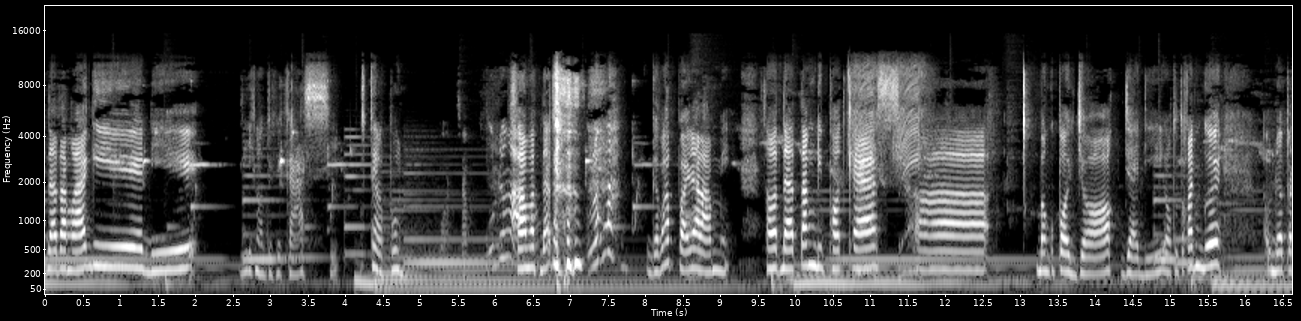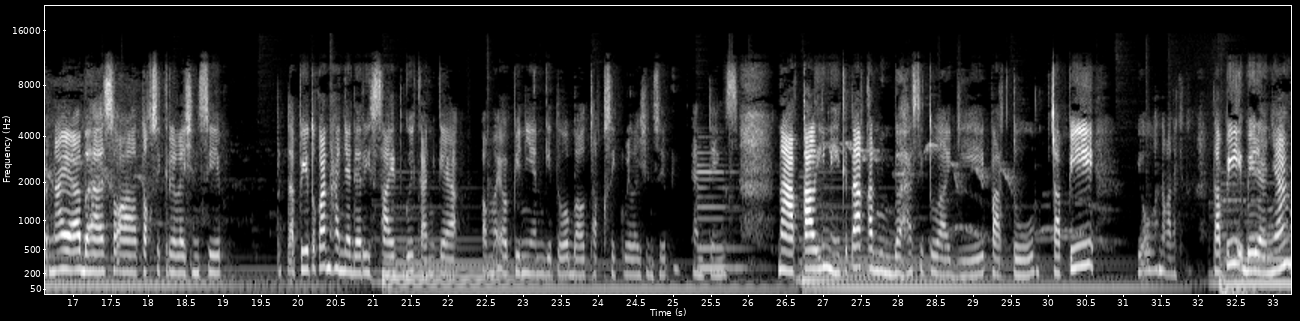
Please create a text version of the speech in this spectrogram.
Selamat datang lagi di di notifikasi. Itu telepon. WhatsApp udah nggak Selamat datang. lah Gak apa-apa ya Lami. Selamat datang di podcast eh, Bangku Pojok. Jadi waktu itu kan gue udah pernah ya bahas soal toxic relationship. Tapi itu kan hanya dari side gue kan kayak uh, my opinion gitu about toxic relationship and things. Nah, kali ini kita akan membahas itu lagi part 2. Tapi ya Allah anak-anak itu. Tapi bedanya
